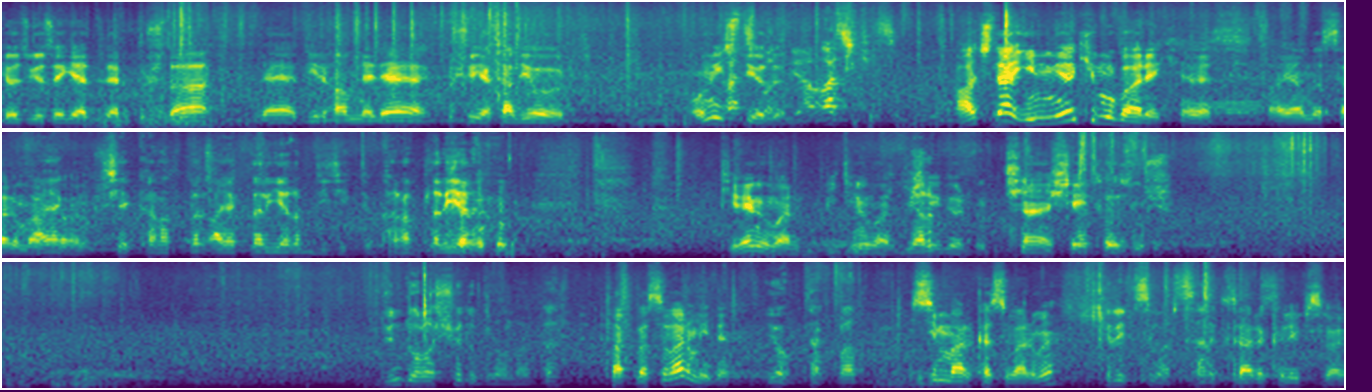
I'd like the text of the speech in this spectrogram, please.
Göz göze geldiler kuşla ve bir hamlede kuşu yakalıyor. Onu istiyordu. Kaçmadı Ya aç kesin. Aç da inmiyor ki mübarek. Evet. Ayağında sarı marka Ya. varmış. Ayak, şey kanatlar, ayakları yarım diyecektim. Kanatları yarım. Pire mi var? Bit mi var? Bir Yarım şey gördüm. Ha, şey tozmuş. Dün dolaşıyordu buralarda. Taklası var mıydı? Yok takla atmıyor. İsim markası var mı? Klipsi var. Sarı klipsi. Sarı klips var.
